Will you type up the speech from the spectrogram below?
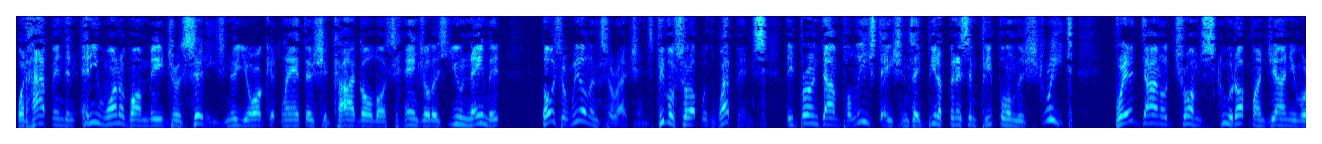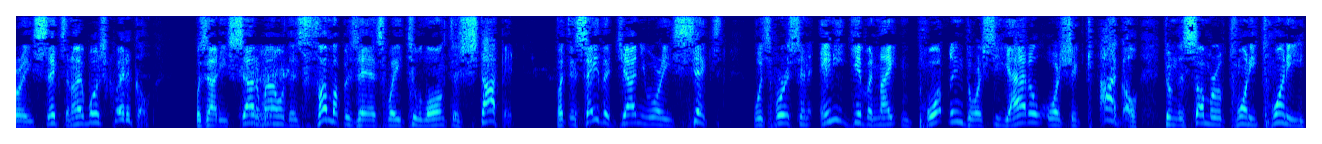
what happened in any one of our major cities, New York, Atlanta, Chicago, Los Angeles, you name it, those are real insurrections. People showed up with weapons. They burned down police stations. They beat up innocent people in the street. Where Donald Trump screwed up on January 6th, and I was critical, was that he sat around with his thumb up his ass way too long to stop it. But to say that January 6th was worse than any given night in Portland or Seattle or Chicago during the summer of 2020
